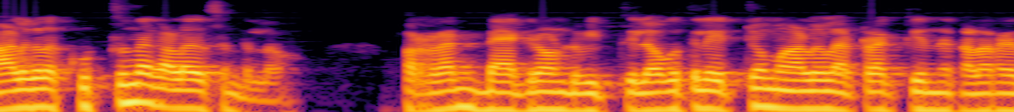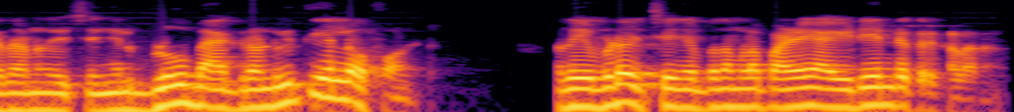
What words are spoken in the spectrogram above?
ആളുകളെ കുത്തുന്ന കളേഴ്സ് ഉണ്ടല്ലോ. റെഡ് ബാക്ക്ഗ്രൗണ്ട് വിത്ത് ലോകത്തിലെ ഏറ്റവും ആളുകൾ അട്രാക്ട് ചെയ്യുന്ന കളർ ഏതാണെന്ന് വെച്ച് കഴിഞ്ഞാൽ blue background with yellow font അത് എവിടെ വെച്ച് കഴിഞ്ഞപ്പോൾ നമ്മളെ പഴയ ഐഡിയന്റെ ഒക്കെ ഒരു കളറാണ്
